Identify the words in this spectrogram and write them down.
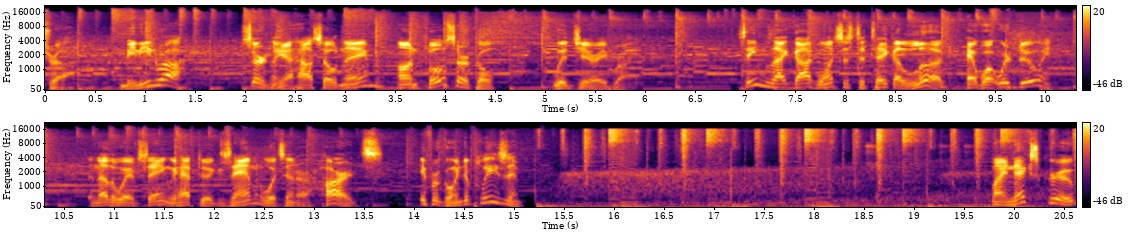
Petra, meaning rock. Certainly a household name on Full Circle with Jerry Bryant. Seems like God wants us to take a look at what we're doing. Another way of saying we have to examine what's in our hearts if we're going to please Him. My next group,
